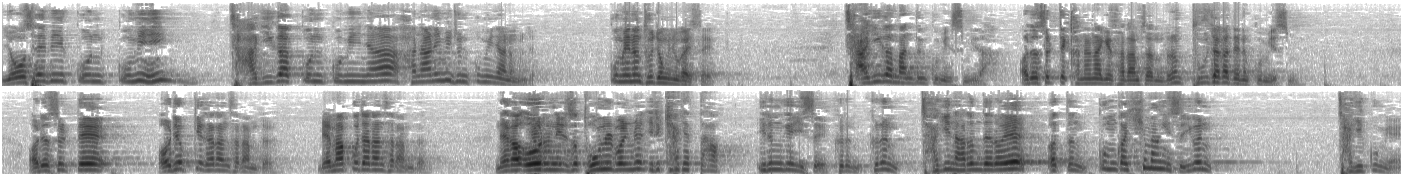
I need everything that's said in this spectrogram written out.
요셉이 꾼 꿈이 자기가 꾼 꿈이냐, 하나님이 준 꿈이냐는 문제. 꿈에는 두 종류가 있어요. 자기가 만든 꿈이 있습니다. 어렸을 때 가난하게 살은 사람들은 부자가 되는 꿈이 있습니다. 어렸을 때 어렵게 자란 사람들, 매 맞고 자란 사람들, 내가 어른이 돼서 돈을 벌면 이렇게 하겠다. 이런 게 있어요. 그런, 그런 자기 나름대로의 어떤 꿈과 희망이 있어요. 이건 자기 꿈이에요.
